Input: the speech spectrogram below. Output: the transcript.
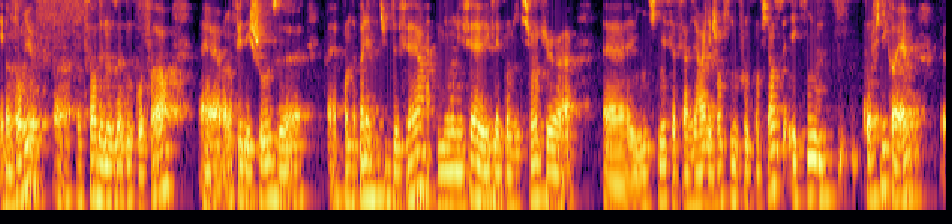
et eh ben tant mieux. On sort de nos zones de confort, on fait des choses qu'on n'a pas l'habitude de faire, mais on les fait avec la conviction que euh, in fine, ça servira à les gens qui nous font confiance et qui nous confient quand même euh,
